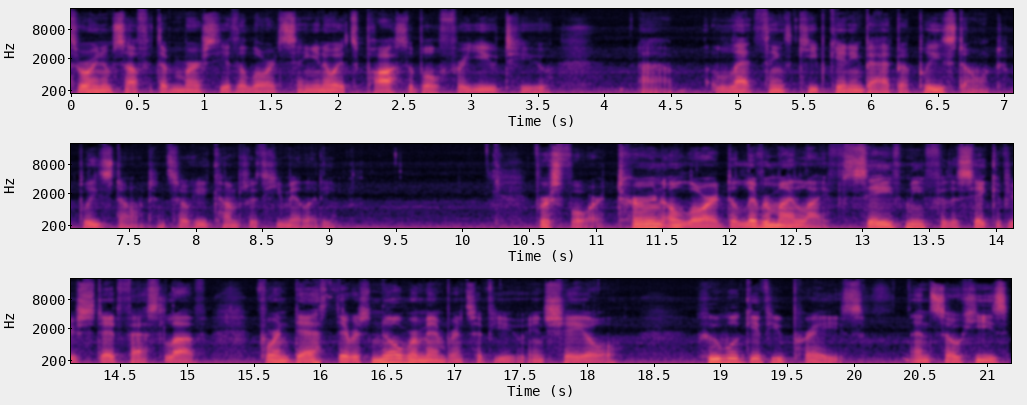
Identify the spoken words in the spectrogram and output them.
throwing himself at the mercy of the Lord, saying, You know, it's possible for you to uh, let things keep getting bad, but please don't. Please don't. And so he comes with humility. Verse 4 Turn, O Lord, deliver my life. Save me for the sake of your steadfast love. For in death there is no remembrance of you. In Sheol, who will give you praise? And so he's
